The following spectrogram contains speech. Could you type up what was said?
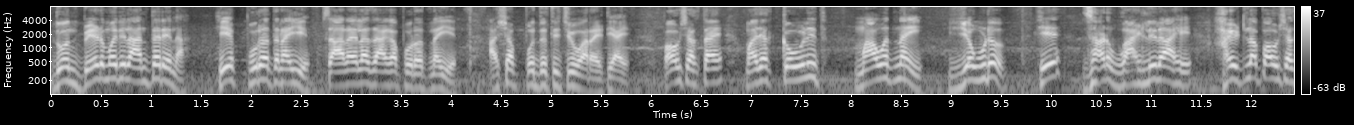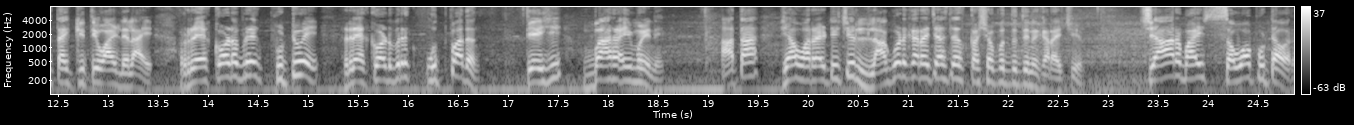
दोन बेडमधील अंतर आहे ना हे पुरत नाही आहे चालायला जागा पुरत नाही आहे अशा पद्धतीची व्हरायटी आहे. पाहू शकताय माझ्या कवळीत मावत नाही एवढं हे झाड वाढलेलं आहे. हाईटला पाहू शकताय किती वाढलेलं आहे. रेकॉर्ड ब्रेक फुटवे रेकॉर्ड ब्रेक उत्पादन. तेही बाराही महिने. आता ह्या व्हरायटीची लागवड करायची असल्यास कशा पद्धतीने करायची? चार बाय सव्वा फुटावर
